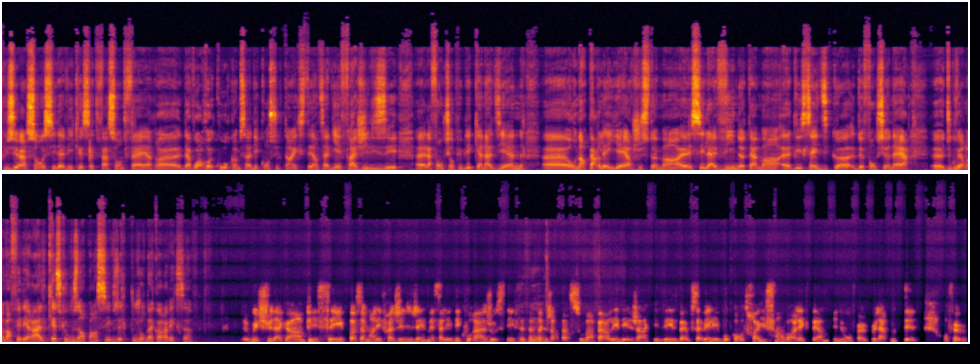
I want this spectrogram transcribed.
plusieurs sont aussi d'avis que cette façon de faire, euh, d'avoir recours comme ça à des consultants externes, ça vient fragiliser euh, la fonction publique canadienne. on en parlait hier, justement. C'est l'avis notamment des syndicats de fonctionnaires du gouvernement fédéral. Qu'est-ce que vous en pensez? Vous êtes toujours d'accord avec ça? Oui, je suis d'accord. Puis c'est pas seulement les fragiliser, mais ça les décourage aussi. C'est-à-dire mm-hmm. que j'entends souvent parler des gens qui disent, ben vous savez, les beaux contrats, ils s'en vont à l'externe, puis nous, on fait un peu la routine. On fait un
